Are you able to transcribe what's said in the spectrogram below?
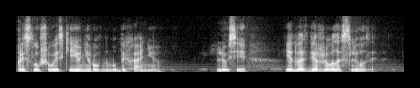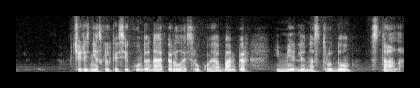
прислушиваясь к ее неровному дыханию. Люси едва сдерживала слезы. Через несколько секунд она оперлась рукой о бампер и медленно, с трудом встала.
